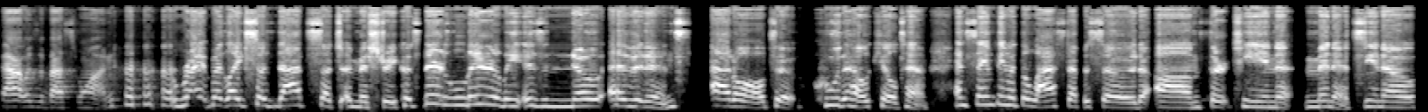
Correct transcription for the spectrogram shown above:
that was the best one. right. But like, so that's such a mystery because there literally is no evidence at all to who the hell killed him. And same thing with the last episode, um, 13 minutes, you know,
